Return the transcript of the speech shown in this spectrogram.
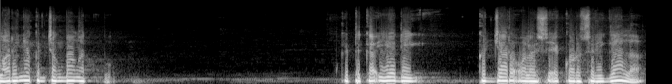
Larinya kencang banget, Bu. Ketika ia dikejar oleh seekor serigala,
